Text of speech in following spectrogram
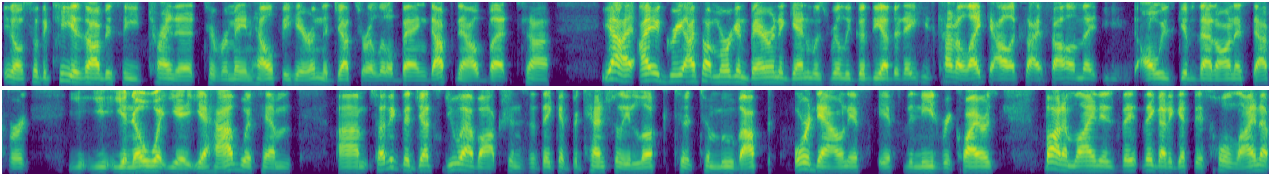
you know, so the key is obviously trying to to remain healthy here, and the Jets are a little banged up now. But uh, yeah, I, I, agree. I thought Morgan Barron again was really good the other day. He's kind of like Alex Iafallo in that he always gives that honest effort. You, you, you know what you, you have with him. Um, so I think the Jets do have options that they could potentially look to to move up or down if if the need requires. Bottom line is they, they got to get this whole lineup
